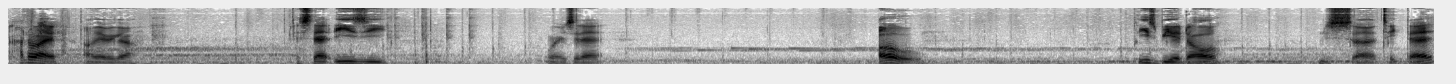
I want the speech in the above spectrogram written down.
How do I? Oh, there we go. It's that easy. Where is it at? Oh. Please be a doll. Just uh, take that.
